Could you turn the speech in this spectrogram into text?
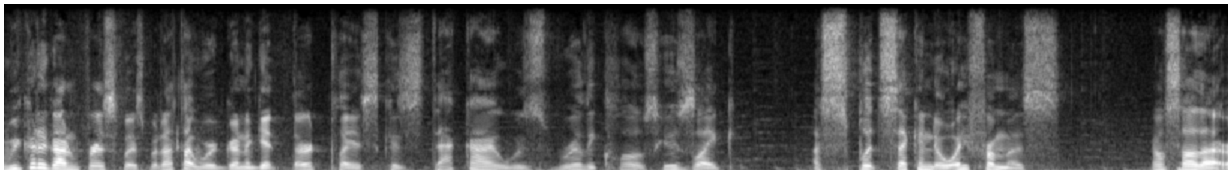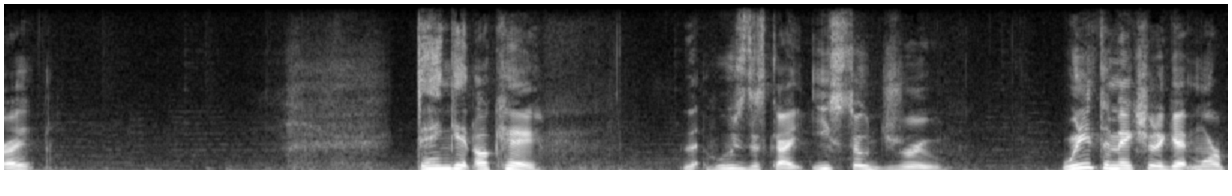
we could have gotten first place, but I thought we were going to get third place because that guy was really close. He was like a split second away from us. Y'all saw that, right? Dang it, okay. Who's this guy? Isto Drew. We need to make sure to get more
